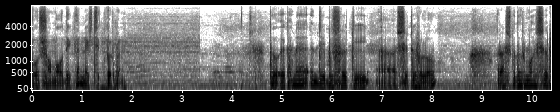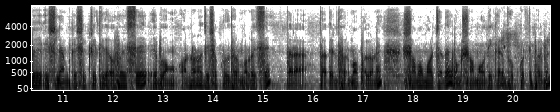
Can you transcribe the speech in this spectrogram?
ও সম অধিকার নিশ্চিত করবেন। তো এখানে যে বিষয়টি সেটি হলো রাষ্ট্রধর্ম হিসেবে ইসলামকে স্বীকৃতি দেওয়া হয়েছে এবং অন্যান্য যে সকল ধর্ম রয়েছে, তারা তাদের ধর্ম পালনে সমমর্যাদা এবং সম অধিকার ভোগ করতে পারবেন।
